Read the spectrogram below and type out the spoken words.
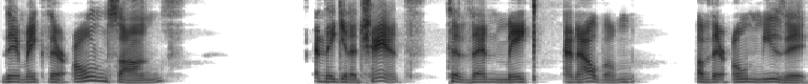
they make their own songs and they get a chance to then make an album of their own music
